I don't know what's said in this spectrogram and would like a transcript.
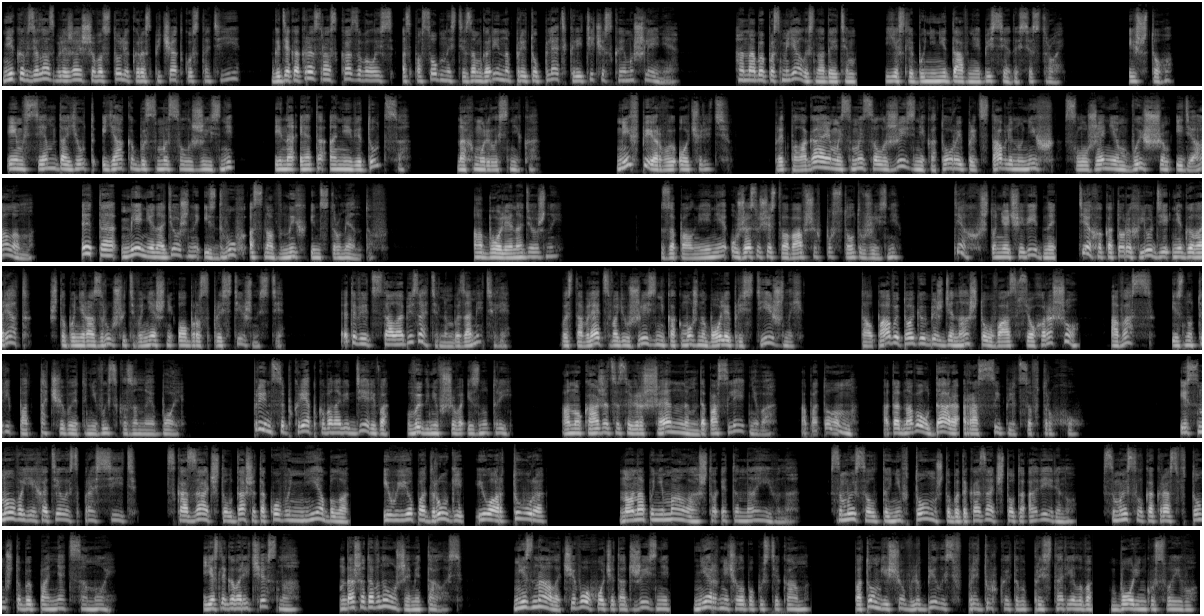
Ника взяла с ближайшего столика распечатку статьи где как раз рассказывалось о способности Замгарина притуплять критическое мышление. Она бы посмеялась над этим, если бы не недавняя беседа с сестрой. И что? Им всем дают якобы смысл жизни, и на это они ведутся?» — нахмурилась Ника. «Не в первую очередь. Предполагаемый смысл жизни, который представлен у них служением высшим идеалам, это менее надежный из двух основных инструментов. А более надежный — заполнение уже существовавших пустот в жизни. Тех, что не очевидны, тех, о которых люди не говорят, чтобы не разрушить внешний образ престижности. Это ведь стало обязательным, вы заметили? Выставлять свою жизнь как можно более престижной. Толпа в итоге убеждена, что у вас все хорошо, а вас изнутри подтачивает невысказанная боль. Принцип крепкого на вид дерева, выгнившего изнутри. Оно кажется совершенным до последнего, а потом от одного удара рассыплется в труху. И снова ей хотелось спросить, сказать, что у Даши такого не было, и у ее подруги, и у Артура, но она понимала, что это наивно. Смысл-то не в том, чтобы доказать что-то Аверину. Смысл как раз в том, чтобы понять самой. Если говорить честно, Даша давно уже металась. Не знала, чего хочет от жизни, нервничала по пустякам. Потом еще влюбилась в придурка этого престарелого Бореньку своего.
